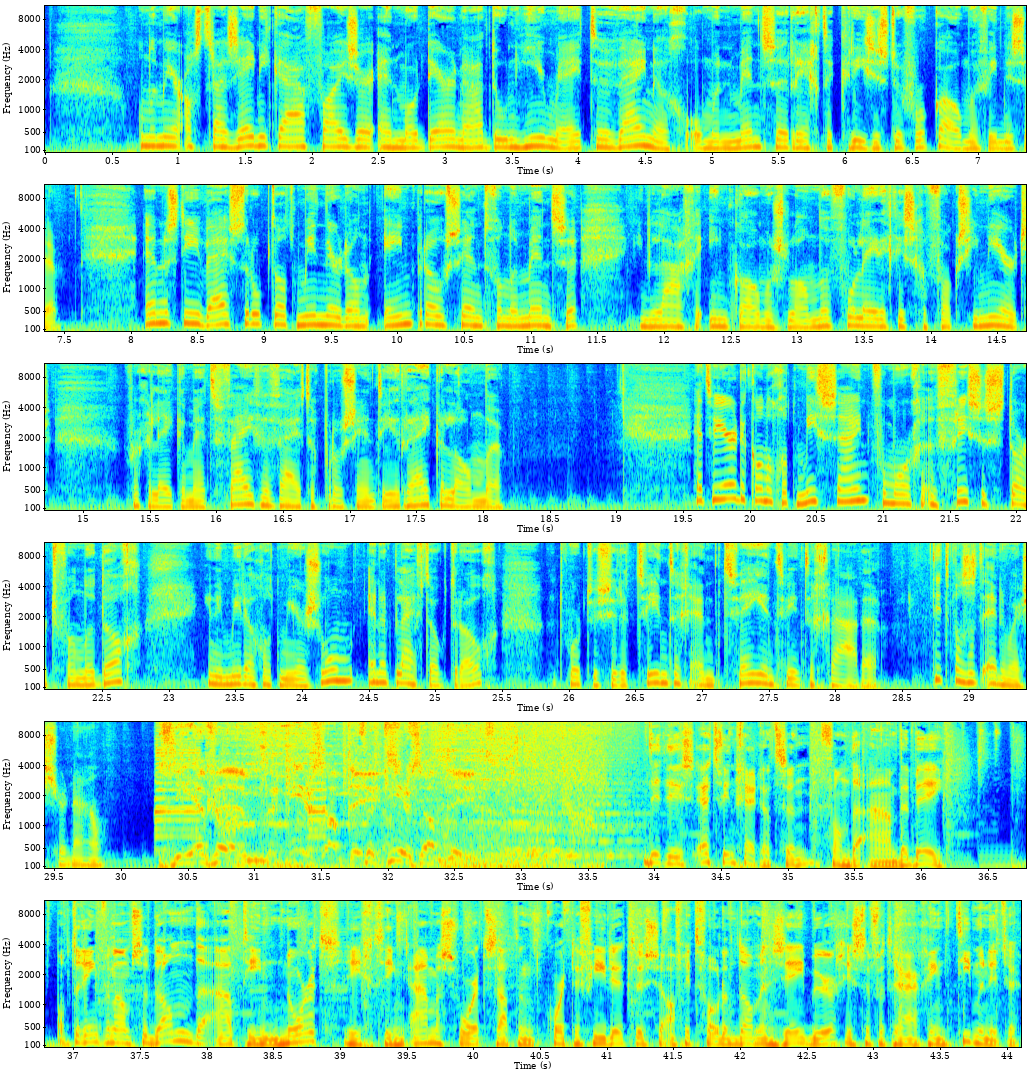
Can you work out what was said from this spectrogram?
Onder meer AstraZeneca, Pfizer en Moderna doen hiermee te weinig om een mensenrechtencrisis te voorkomen, vinden ze. Amnesty wijst erop dat minder dan 1% van de mensen in lage inkomenslanden volledig is gevaccineerd. Vergeleken met 55% in rijke landen. Het weer, er kan nog wat mis zijn. Vanmorgen een frisse start van de dag. In de middag wat meer zon en het blijft ook droog. Het wordt tussen de 20 en 22 graden. Dit was het NOS Journaal. ZFM, verkeersupdate. verkeersupdate. Dit is Edwin Gerritsen van de ANWB. Op de ring van Amsterdam, de A10 Noord, richting Amersfoort... staat een korte file tussen afrit Volendam en Zeeburg... is de vertraging 10 minuten.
